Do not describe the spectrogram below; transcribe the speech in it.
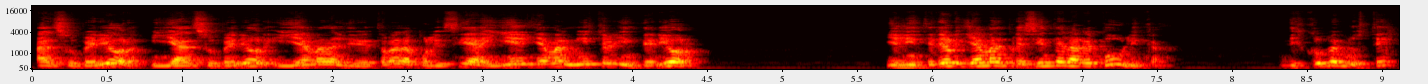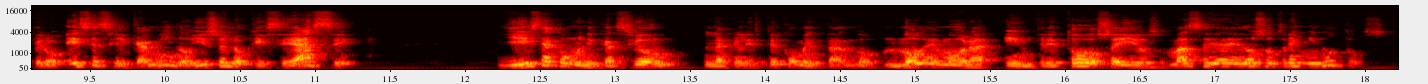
al superior y al superior y llaman al director de la policía y él llama al ministro del Interior. Y el Interior llama al presidente de la República. Discúlpeme usted, pero ese es el camino y eso es lo que se hace. Y esa comunicación, la que le estoy comentando, no demora entre todos ellos más allá de dos o tres minutos.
